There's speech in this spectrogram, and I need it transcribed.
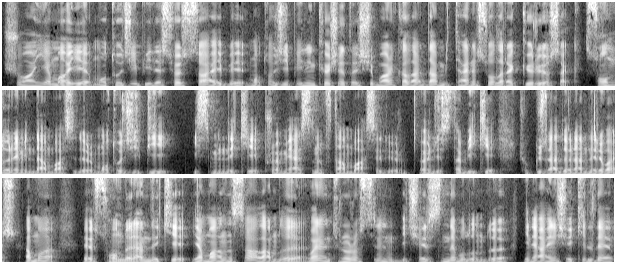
Şu an Yamaha'yı MotoGP'de söz sahibi, MotoGP'nin köşe taşı markalardan bir tanesi olarak görüyorsak son döneminden bahsediyorum. MotoGP ismindeki Premier sınıftan bahsediyorum. Öncesi tabii ki çok güzel dönemleri var ama e, son dönemdeki Yamaha'nın sağlamlığı Valentino Rossi'nin içerisinde bulunduğu yine aynı şekilde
